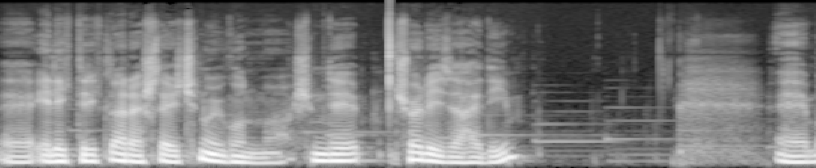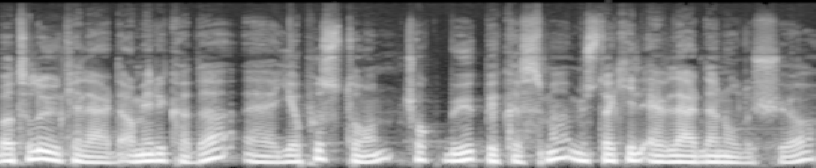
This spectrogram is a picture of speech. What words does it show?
elektrikli araçlar için uygun mu? Şimdi şöyle izah edeyim. E, batılı ülkelerde, Amerika'da e, yapı ston çok büyük bir kısmı müstakil evlerden oluşuyor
